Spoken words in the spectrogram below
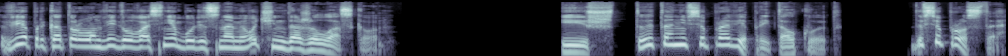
Вепрь, которого он видел во сне, будет с нами очень даже ласковым. И что это они все про вепрей толкуют? Да все просто.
